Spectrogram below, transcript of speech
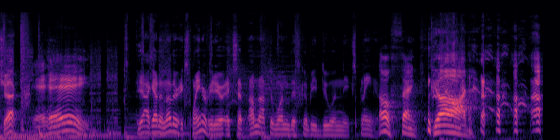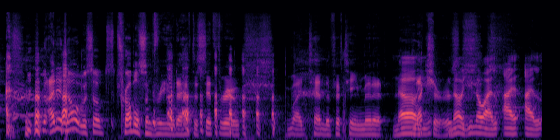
Chuck. Hey, hey. Yeah, I got another explainer video, except I'm not the one that's going to be doing the explaining. Oh, thank God. I didn't know it was so troublesome for you to have to sit through my 10 to 15 minute no, lectures. You, no, you know I, I, I,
